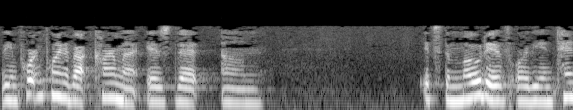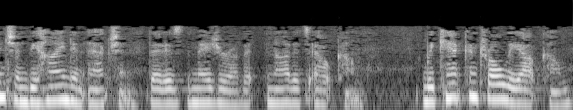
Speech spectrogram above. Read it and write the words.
the important point about karma is that um, it's the motive or the intention behind an action that is the measure of it, not its outcome. We can't control the outcome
